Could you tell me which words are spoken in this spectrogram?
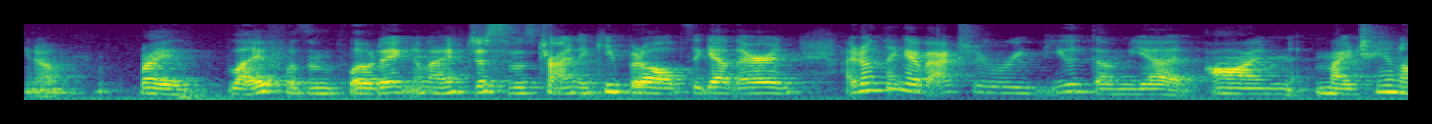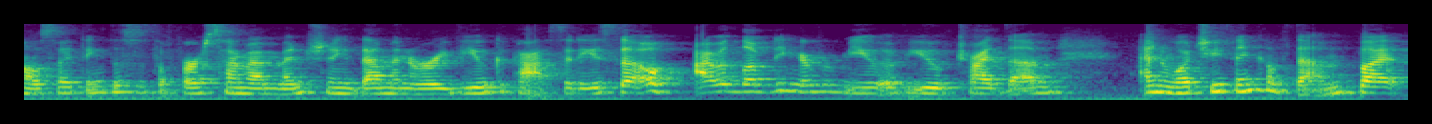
you know, my life was imploding and I just was trying to keep it all together. And I don't think I've actually reviewed them yet on my channel. So I think this is the first time I'm mentioning them in a review capacity. So I would love to hear from you if you've tried them and what you think of them. But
